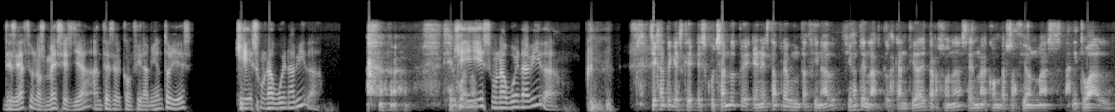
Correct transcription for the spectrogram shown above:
desde hace unos meses ya, antes del confinamiento, y es, ¿qué es una buena vida? Qué, es una buena vida? Fíjate que es que escuchándote en esta pregunta final, fíjate en la, cantidad de personas en una conversación más habitual,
